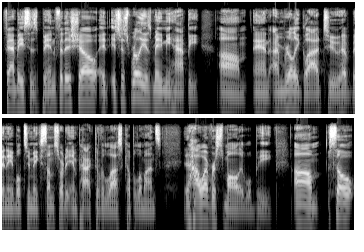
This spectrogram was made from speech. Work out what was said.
fan base has been for this show. It, it just really has made me happy um, and i'm really glad to have been able to make some sort of impact over the last couple of months however small it will be. Um, so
